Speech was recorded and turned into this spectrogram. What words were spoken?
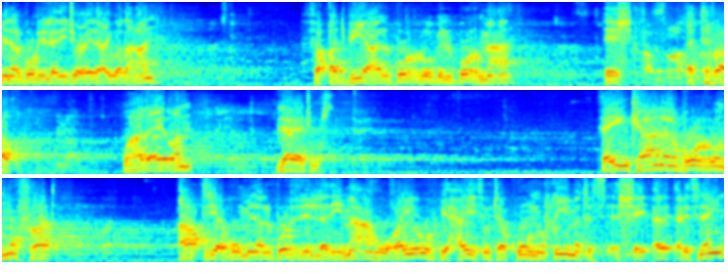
من البر الذي جعل عوضا عنه. فقد بيع البر بالبر مع إيش؟ التفاضل وهذا أيضا لا يجوز. فإن كان البر المفرد أطيب من البر الذي معه غيره بحيث تكون قيمة الشيء الاثنين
